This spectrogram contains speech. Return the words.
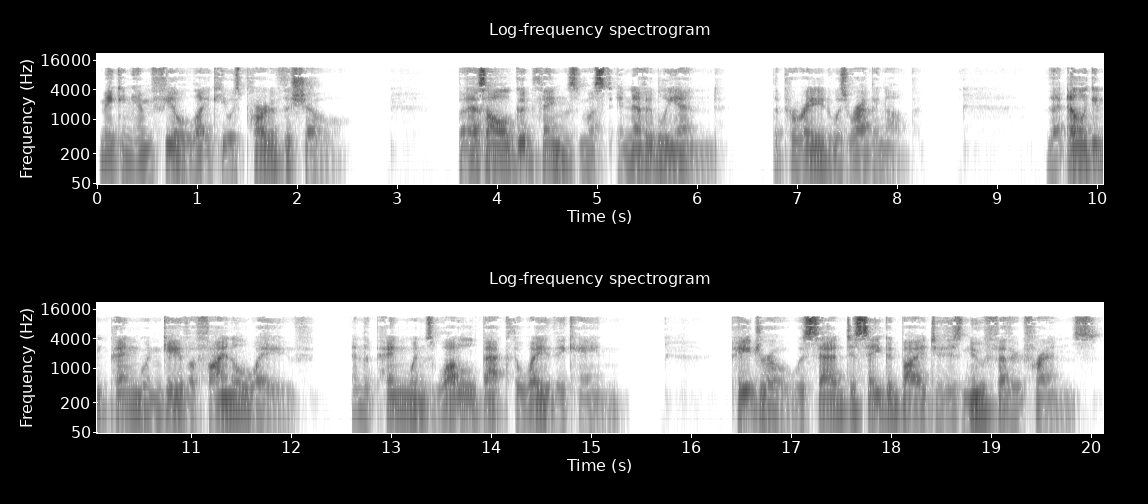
making him feel like he was part of the show. But as all good things must inevitably end, the parade was wrapping up. The elegant penguin gave a final wave, and the penguins waddled back the way they came. Pedro was sad to say goodbye to his new feathered friends,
